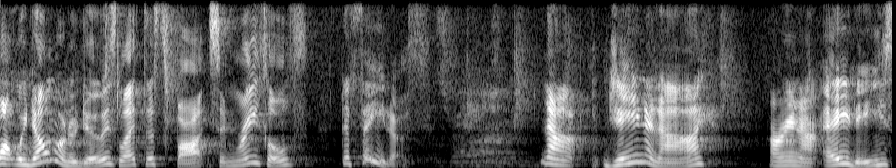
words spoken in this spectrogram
What we don't want to do is let the spots and wrinkles defeat us. Now, Gene and I are in our 80s,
